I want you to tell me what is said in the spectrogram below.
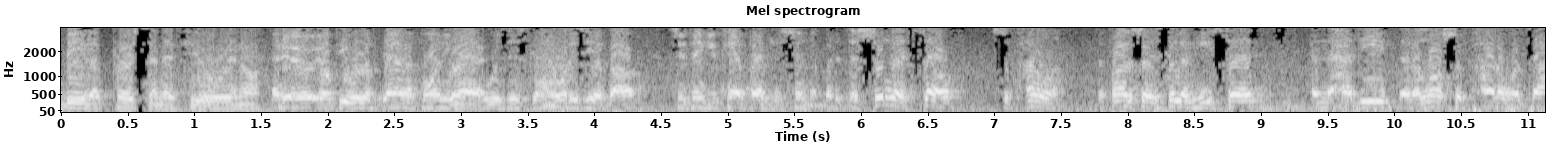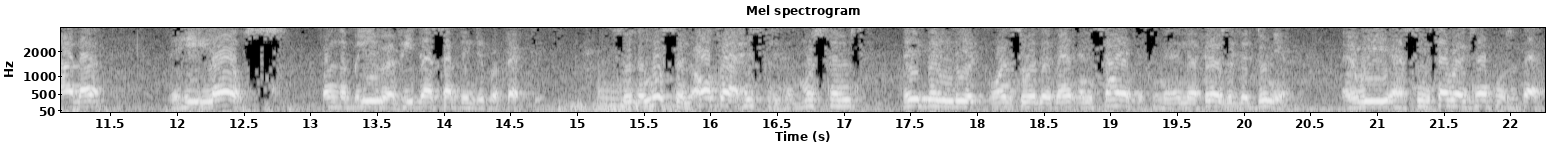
be the person that you, you know. And you know, people look down upon you. Right. Who is this guy? What is he about? So you think you can't practice Sunnah. But the Sunnah itself, Subhanallah, the Prophet he said in the Hadith that Allah Subhanahu wa Taala that He loves from the believer if he does something to perfect it. So the Muslim, all throughout history, the Muslims they've been the ones who are the and scientists in the, in the affairs of the dunya, and we have seen several examples of that,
